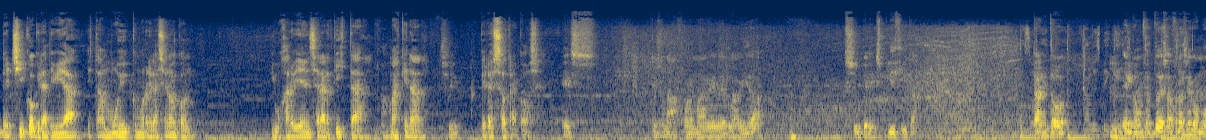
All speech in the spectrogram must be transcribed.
de chico creatividad está muy como relacionado con dibujar bien, ser artista, Ajá. más que nada. Sí. Pero es otra cosa. Es, es una forma de ver la vida súper explícita. Tanto el concepto de esa frase como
